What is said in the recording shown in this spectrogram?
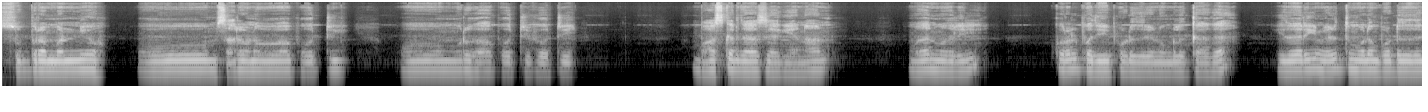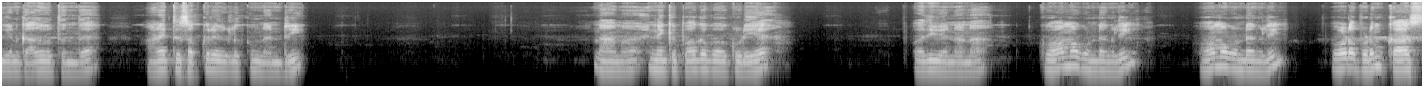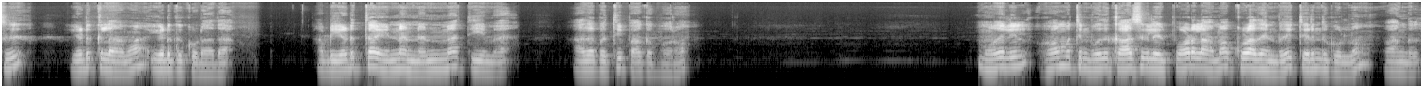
சுப்பிரமணியோ ஓம் சரவணபவா போற்றி ஓம் முருகா போற்றி போற்றி. பாஸ்கர் தாஸ் ஆகிய நான் முதன் முதலில் குரல் பதிவு போடுகிறேன் உங்களுக்காக. இதுவரைக்கும் எழுத்து மூலம் போட்டதுக்கு எனக்கு ஆதரவு தந்த அனைத்து சப்ஸ்கிரைபர்களுக்கும் நன்றி. நாம் இன்றைக்கி பார்க்க போகக்கூடிய பதிவு என்னென்னா ஹோமகுண்டங்களில் ஹோமகுண்டங்களில் போடப்படும் காசு எடுக்கலாமா? எடுக்கக்கூடாதா? அப்படி எடுத்தால் என்ன நன்மை தீமை? அதை பற்றி பார்க்க போகிறோம் முதலில் ஹோமத்தின் போது காசுகளில் போடலாமா கூடாதா என்பதை தெரிந்து கொள்ளும். வாங்கல்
